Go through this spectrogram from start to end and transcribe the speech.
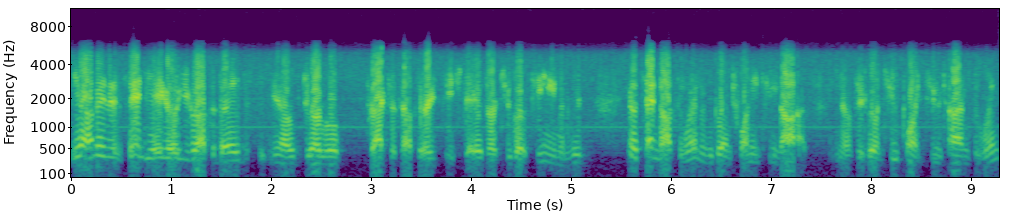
Yeah, I mean, in San Diego, you go out the bay, just you know, do our little practice out there each day as our two boat team, and we, you know, 10 knots of wind, we're going 22 knots. You know, if you're going 2.2 times the wind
